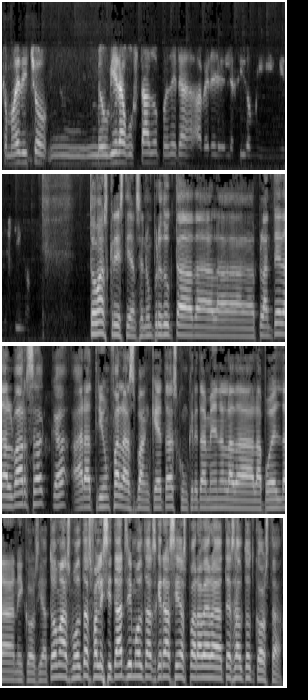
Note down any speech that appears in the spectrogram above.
como he dicho, mm, me hubiera gustado poder haber elegido mi. Thomas Christiansen, un producte de la planter del Barça que ara triomfa a les banquetes, concretament a la de la Poel de Nicosia. Thomas, moltes felicitats i moltes gràcies per haver atès el tot costa.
